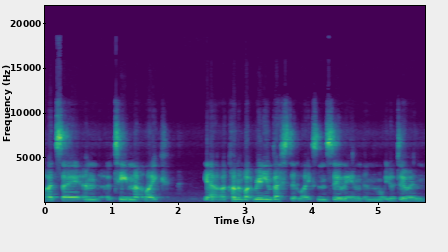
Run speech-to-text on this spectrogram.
I'd say, and a team that like, yeah, are kind of like really invested, like sincerely in, in what you're doing.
